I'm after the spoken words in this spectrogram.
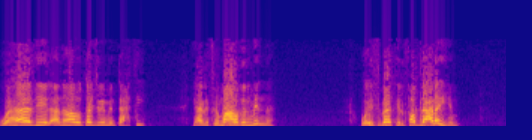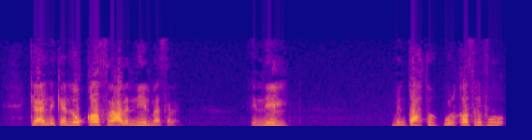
وهذه الأنهار تجري من تحتي؟ يعني في معرض المنة وإثبات الفضل عليهم. كأن كان له قصر على النيل مثلا. النيل من تحته والقصر فوق.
